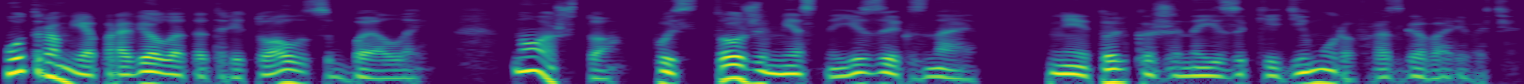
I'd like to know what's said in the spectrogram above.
Утром я провел этот ритуал с Беллой. Ну а что, пусть тоже местный язык знает. Не только же на языке Димуров разговаривать.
